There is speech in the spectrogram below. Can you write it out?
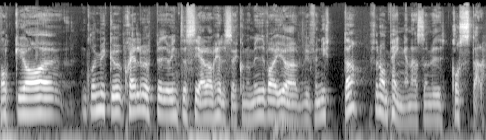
Och jag går mycket upp, själv upp i och är intresserad av hälsoekonomi. Vad gör vi för nytta för de pengarna som vi kostar?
